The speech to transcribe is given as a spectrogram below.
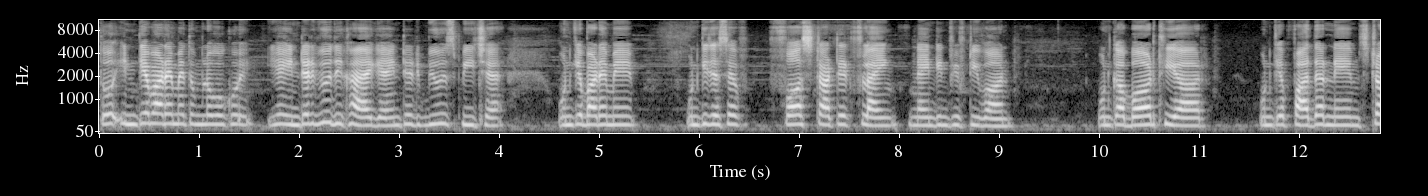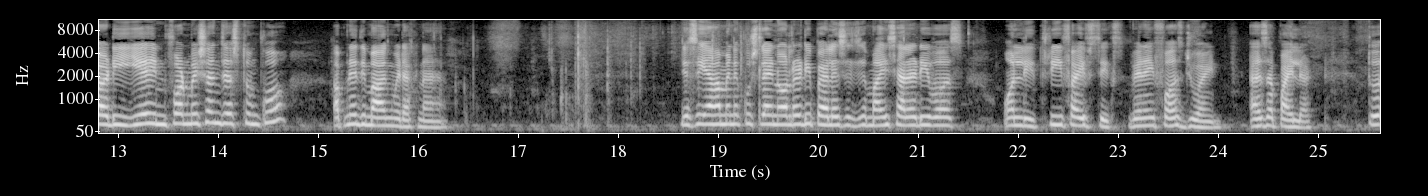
तो इनके बारे में तुम लोगों को, ये इंटरव्यू दिखाया गया, इंटरव्यू स्पीच है। उनके बारे में, उनकी जैसे first started flying nineteen fifty one, उनका बर्थ ईयर, उनके फादर नेम, स्टडी, ये इन्फॉर्मेशन जस्ट तुमको अपने दिमाग में रखना है। जैसे यहाँ मैंने कुछ लाइन ऑलरेडी पहले से, जैसे my salary was only three five six, when I first join as a pilot तो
